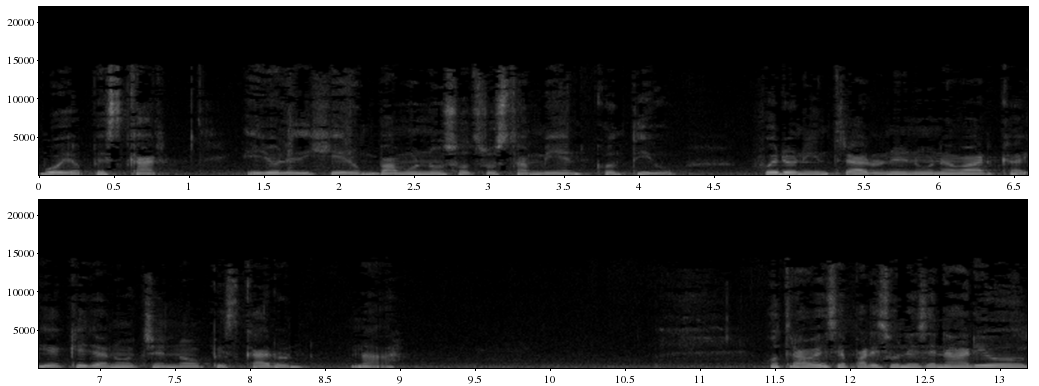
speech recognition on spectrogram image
voy a pescar. Ellos le dijeron, vamos nosotros también contigo. Fueron y entraron en una barca y aquella noche no pescaron nada. Otra vez se aparece un escenario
